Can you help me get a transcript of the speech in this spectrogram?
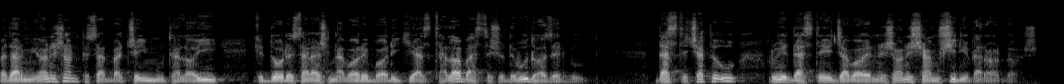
و در میانشان پسر بچه موتلایی که دور سرش نوار باریکی از طلا بسته شده بود حاضر بود. دست چپ او روی دسته جواهر نشان شمشیری قرار داشت.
